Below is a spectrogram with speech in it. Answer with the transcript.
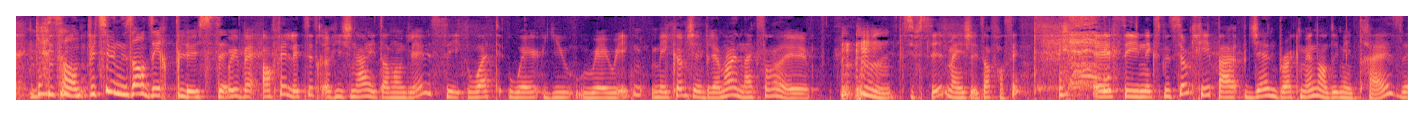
Cassandre, peux-tu nous en dire plus? Oui, ben, en fait, le titre original est en anglais, c'est What Were You Wearing? Mais comme j'ai vraiment un accent euh, difficile, mais je le dis en français. Euh, c'est une exposition créée par Jen Brockman en 2013.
